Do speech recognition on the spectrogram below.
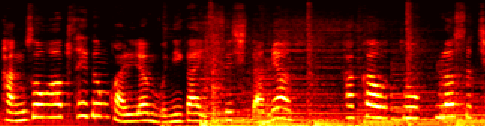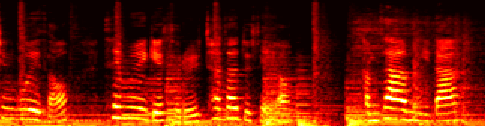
방송업 세금 관련 문의가 있으시다면 카카오톡 플러스 친구에서 세무회계소를 찾아주세요. 감사합니다.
